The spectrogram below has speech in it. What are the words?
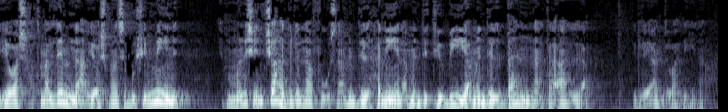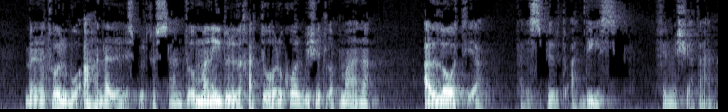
jew għax ħadd mallimna, jew għax ma nsibux il-min, imma ma nix inċaħdu lil nafusna minn dil-ħniena, minn dit-tjubija, minn dil-benna ta' Alla. li għandu għalina. Mela nitolbu aħna lill-Ispirtu Santu imma ngħidu lil ħaddieħor ukoll biex jitlob magħna għall-lotja tal-Ispirtu Qaddis fil-mixja tagħna.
